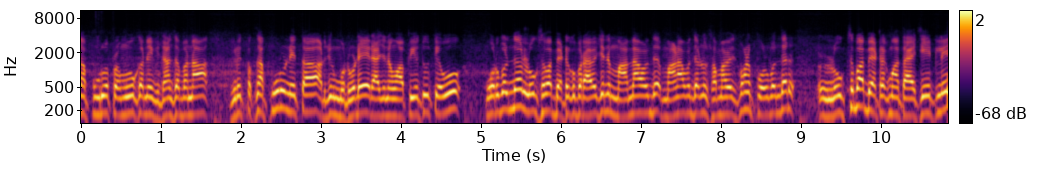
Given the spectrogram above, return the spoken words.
કોંગ્રેસના પૂર્વ પ્રમુખ અને વિધાનસભાના વિરોધ પક્ષના પૂર્વ નેતા અર્જુન મોઢવાડિયાએ રાજીનામું આપ્યું હતું. તેઓ પોરબંદર લોકસભા બેઠક ઉપર આવે છે અને માણાવદર માણાવદરનો સમાવેશ પણ પોરબંદર લોકસભા બેઠકમાં થાય છે. એટલે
